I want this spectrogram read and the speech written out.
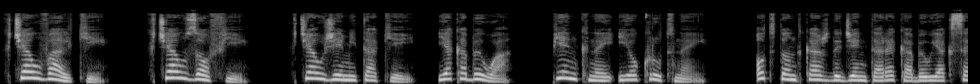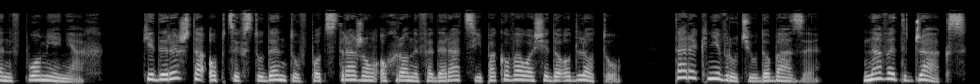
Chciał walki. Chciał Zofii. Chciał ziemi takiej, jaka była. Pięknej i okrutnej. Odtąd każdy dzień Tareka był jak sen w płomieniach. Kiedy reszta obcych studentów pod strażą ochrony federacji pakowała się do odlotu, Tarek nie wrócił do bazy. Nawet Jax,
